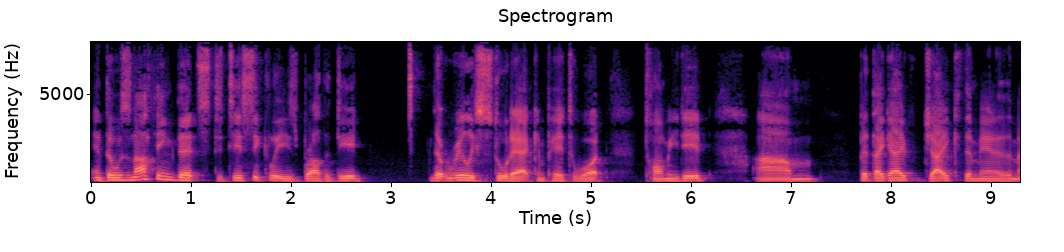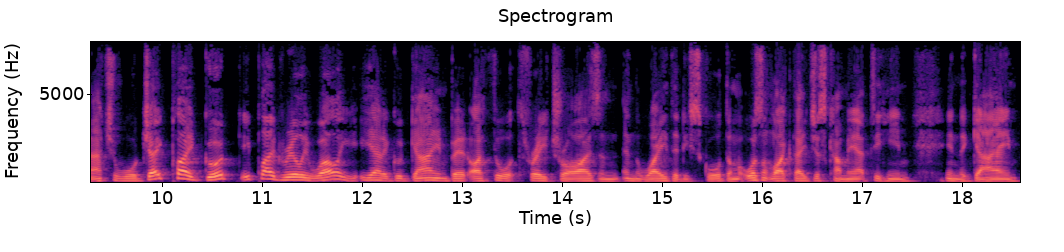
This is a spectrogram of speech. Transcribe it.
And there was nothing that statistically his brother did that really stood out compared to what Tommy did. Um, but they gave Jake the man of the match award. Jake played good. He played really well. He, he, had a good game, but I thought three tries and, and the way that he scored them, it wasn't like they just come out to him in the game.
